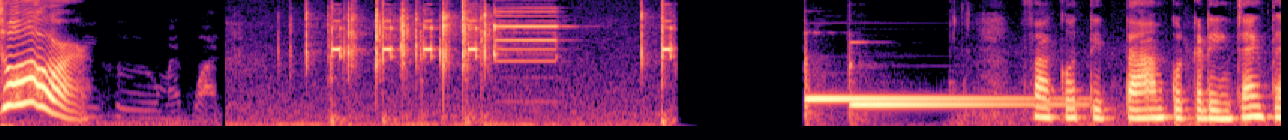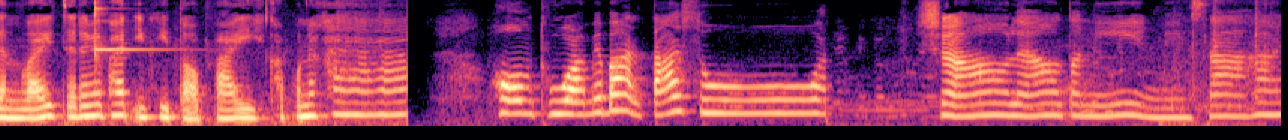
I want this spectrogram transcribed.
tour ฝากกดติดตามกดกระดิ่งแจ้งเตือนไว้จะได้ไม่พลาดอีพีต่อไป ขอบคุณนะคะ โฮมทัวร์แม่บ้านตาสวด เช้าแล้วตอนนี้ยังมีสาย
